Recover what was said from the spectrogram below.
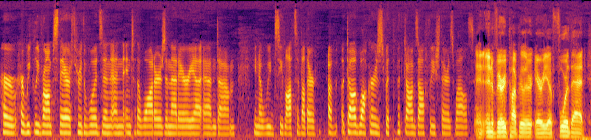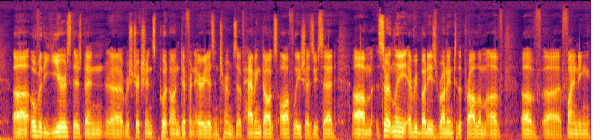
her her weekly romps there through the woods and, and into the waters in that area, and um, you know, we'd see lots of other of dog walkers with with dogs off leash there as well. So. and, and a very popular area for that. Uh, over the years, there's been uh, restrictions put on different areas in terms of having dogs off leash, as you said. Um, certainly, everybody's run into the problem of of uh, finding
